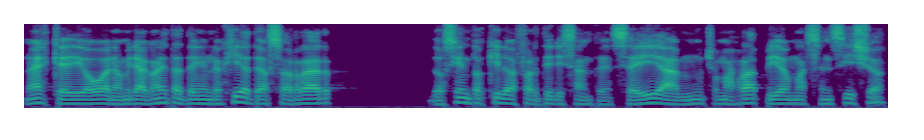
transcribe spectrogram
no es que digo, bueno, mira, con esta tecnología te vas a ahorrar 200 kilos de fertilizante. Enseguida, mucho más rápido, más sencillo,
